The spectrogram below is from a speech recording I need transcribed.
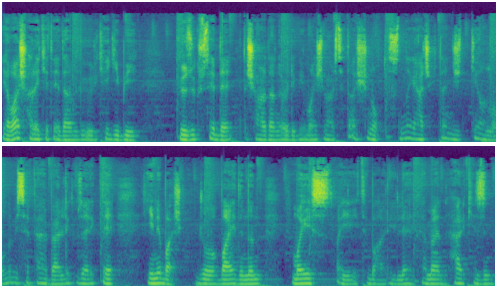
yavaş hareket eden bir ülke gibi gözükse de dışarıdan öyle bir imaj verse de aşı noktasında gerçekten ciddi anlamda bir seferberlik özellikle yeni başkan Joe Biden'ın Mayıs ayı itibariyle hemen herkesin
